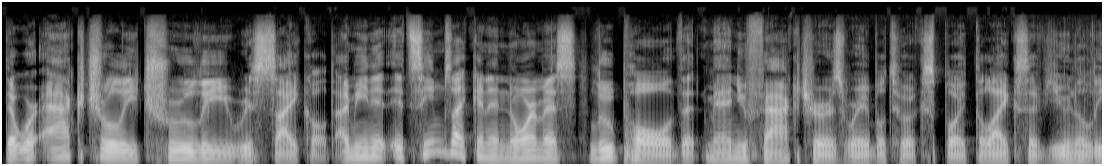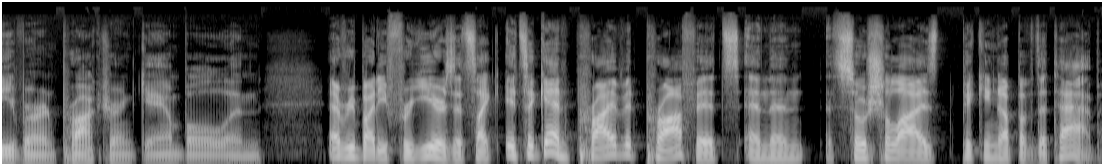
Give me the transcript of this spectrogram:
that were actually truly recycled. I mean, it, it seems like an enormous loophole that manufacturers were able to exploit, the likes of Unilever and Procter and Gamble and everybody for years. It's like it's again private profits and then socialized picking up of the tab.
